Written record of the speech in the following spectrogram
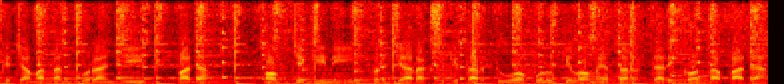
Kecamatan Kuranji, Padang. Objek ini berjarak sekitar 20 km dari kota Padang.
